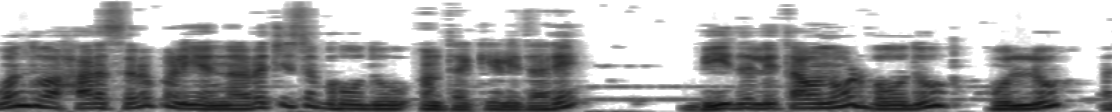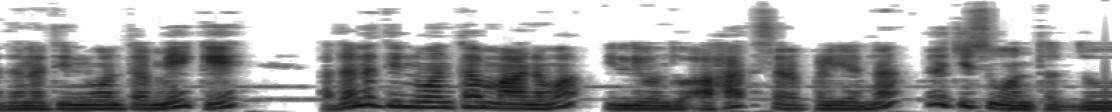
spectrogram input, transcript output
ಒಂದು ಆಹಾರ ಸರಪಳಿಯನ್ನ ರಚಿಸಬಹುದು ಅಂತ ಕೇಳಿದ್ದಾರೆ ಬಿದಲ್ಲಿ ತಾವು ನೋಡಬಹುದು ಹುಲ್ಲು, ಅದನ್ನ ತಿನ್ನುವಂತ ಮೇಕೆ, ಅದನ್ನ ತಿನ್ನುವಂತ ಮಾನವ ಇಲ್ಲಿ ಒಂದು ಆಹಾರ ಸರಪಳಿಯನ್ನ ರಚಿಸುವಂತದ್ದು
